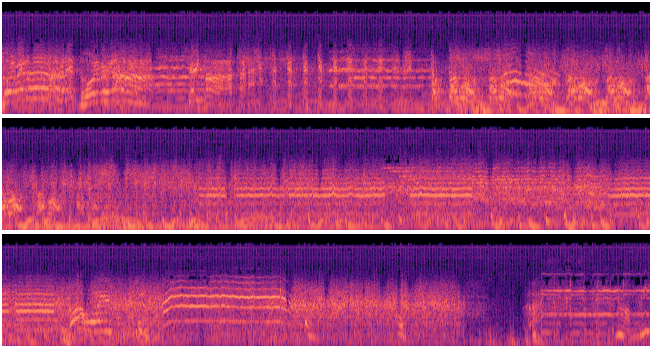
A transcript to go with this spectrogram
ধরবে না আরে ধরবে না। মাম্মি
